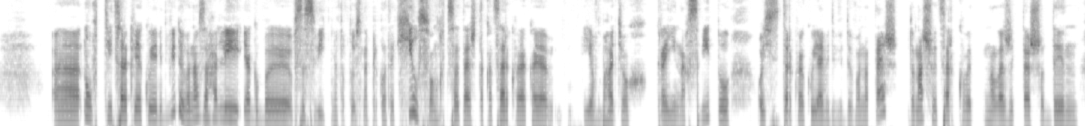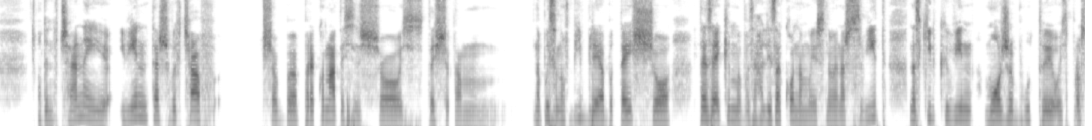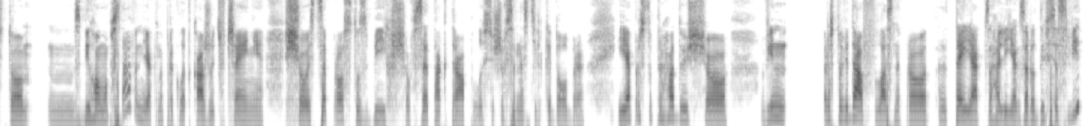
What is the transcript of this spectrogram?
Е, ну, в тій церкві, яку я відвідую, вона взагалі якби всесвітня. Тобто, наприклад, як Хілсонг, це теж така церква, яка є в багатьох країнах світу. Ось церква, яку я відвідую, вона теж до нашої церкви належить теж один, один вчений, і він теж вивчав, щоб переконатися, що ось те, що там. Написано в Біблії, або те, що те, за якими взагалі законами існує наш світ, наскільки він може бути ось просто збігом обставин, як, наприклад, кажуть вчені, що ось це просто збіг, що все так трапилося, що все настільки добре. І я просто пригадую, що він розповідав власне про е, те, як взагалі як зародився світ.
